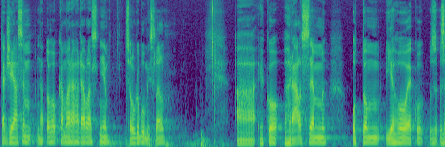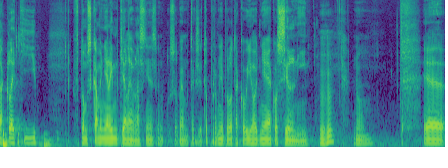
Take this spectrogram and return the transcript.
Takže já jsem na toho kamaráda vlastně celou dobu myslel, a jako hrál jsem o tom jeho jako zakletí v tom skamenělém těle vlastně svým způsobem, takže to pro mě bylo takový hodně jako silný. Mm-hmm. No. Je,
